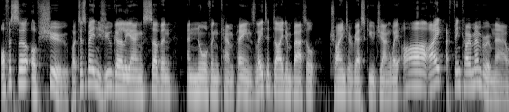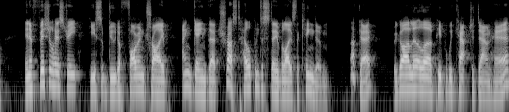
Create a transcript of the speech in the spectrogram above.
Officer of Shu, participated in Zhuge Liang's southern and northern campaigns, later died in battle trying to rescue Jiang Wei. Ah, I, I think I remember him now. In official history, he subdued a foreign tribe and gained their trust, helping to stabilize the kingdom. Okay, we got a little uh, people we captured down here.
